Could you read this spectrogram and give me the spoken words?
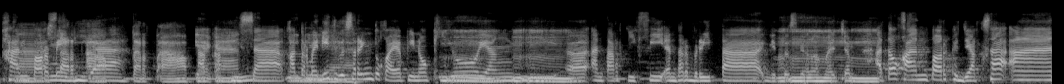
kantor media. Startup, startup ya Startup kan. bisa kantor media dia. juga sering tuh kayak Pinocchio Mm-mm, yang di mm-mm. eh, antar TV antar berita gitu segala Mm-mm. macam atau kantor kejaksaan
